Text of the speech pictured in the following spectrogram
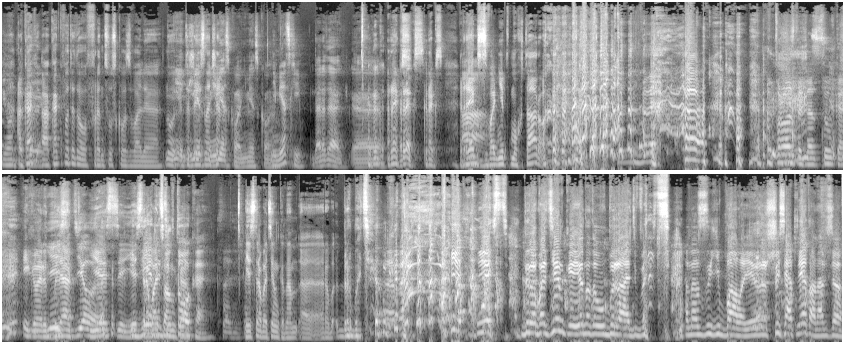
И он А такой, как, а как вот этого французского звали? Ну, Не, это же немецкого, изначально... Немецкого, немецкого. Немецкий? Да-да-да. э, А как Рекс. Рекс. Рекс. А. Рекс звонит Мухтару, Просто сейчас, сука, и говорит, Есть блядь, дело. есть, есть работенка. ТикТока. Есть работенка, нам... э, Работенка. Есть дроботенка, ее надо убрать, блядь. Она заебала. Ей уже 60 лет, она все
